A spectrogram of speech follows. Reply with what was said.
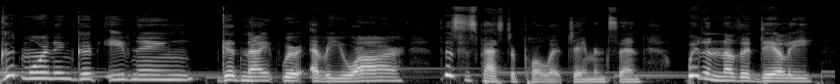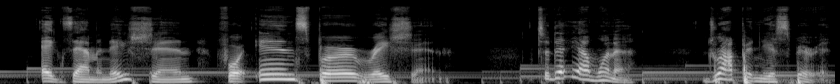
Good morning, good evening, good night, wherever you are. This is Pastor Paulette Jamison with another daily examination for inspiration. Today, I want to drop in your spirit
